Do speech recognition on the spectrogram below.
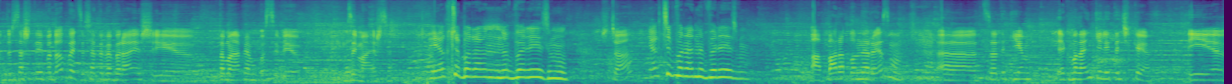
Тобто все, що тобі подобається, все ти вибираєш і в тому напрямку собі займаєшся. А як це бараноберизм? Що? Як це бараноберизм? А парапланеризм е, це такі як маленькі літачки. І е,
